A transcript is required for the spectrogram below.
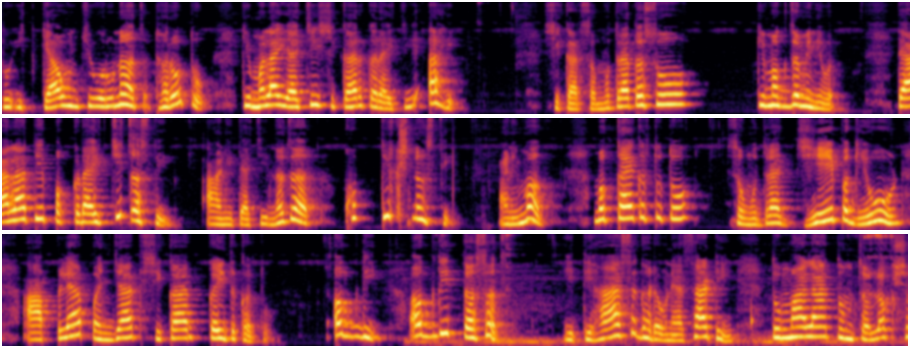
तो इतक्या उंचीवरूनच ठरवतो की मला याची शिकार करायची आहे. शिकार समुद्रात असो की मग जमिनीवर. त्याला ती पकडायचीच असते आणि त्याची नजर खूप तीक्ष्ण असते. आणि मग मग काय करतो तो? समुद्रात झेप घेऊन आपल्या पंजात शिकार कैद करतो. अगदी अगदी तसंच. इतिहास घडवण्यासाठी तुम्हाला तुमचं लक्ष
